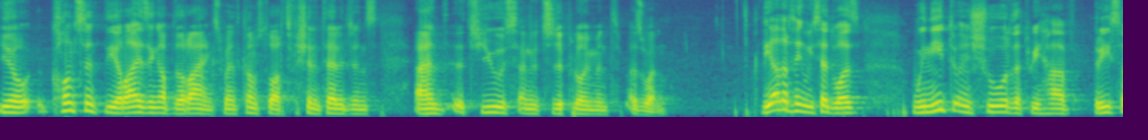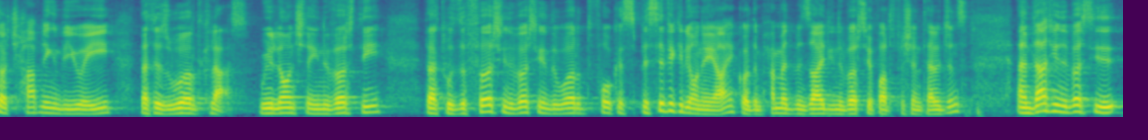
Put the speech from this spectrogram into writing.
you know, constantly rising up the ranks when it comes to artificial intelligence and its use and its deployment as well. The other thing we said was we need to ensure that we have research happening in the UAE that is world class. We launched a university that was the first university in the world focused specifically on AI, called the Mohammed bin Zayed University of Artificial Intelligence. And that university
